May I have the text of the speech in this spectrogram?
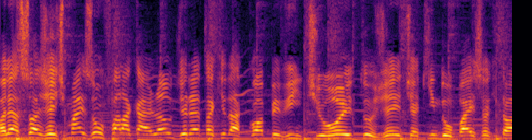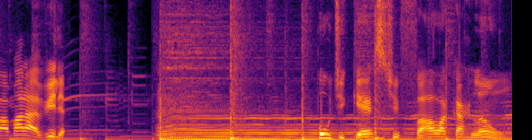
Olha só, gente, mais um Fala Carlão, direto aqui da COP28. Gente, aqui em Dubai, isso aqui tá uma maravilha. Podcast Fala Carlão.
